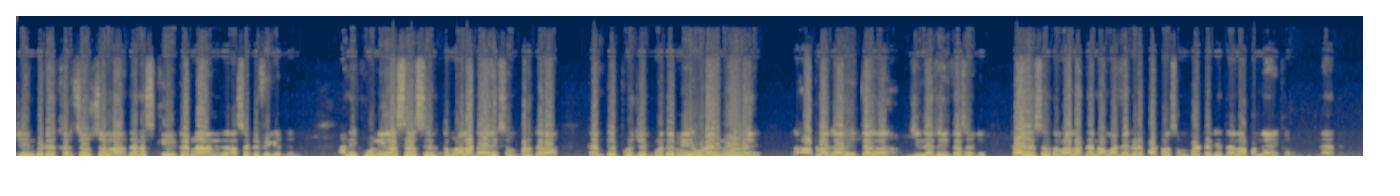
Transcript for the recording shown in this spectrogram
J N P टीचा खर्च उचलणार त्यांना स्किल करणार आणि त्यांना सर्टिफिकेट देणार. आणि कोणी असं असेल तर मला डायरेक्ट संपर्क करा. कारण ते प्रोजेक्टमध्ये मी एवढा इन्वॉल्ड आहे. आपला गा- हिता जिल्ह्याच्या हितासाठी. काय असेल तर मला त्यांना माझ्याकडे पाठवा. शंभर टक्के त्यांना आपण न्याय करून देऊ. न्याय देणार.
